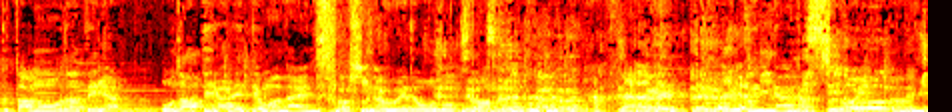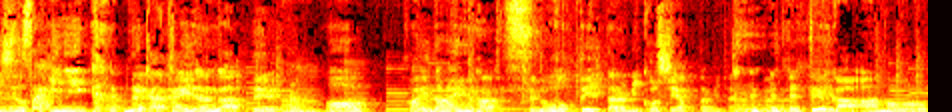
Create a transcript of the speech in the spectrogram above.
豚もおだてりゃみたいなおだてられてもないのに木の上で踊ってます別になんかすごい、道の先になんか階段があって、ああ階段やっつって登っていったらみこしやったみたいな。っていうかあの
